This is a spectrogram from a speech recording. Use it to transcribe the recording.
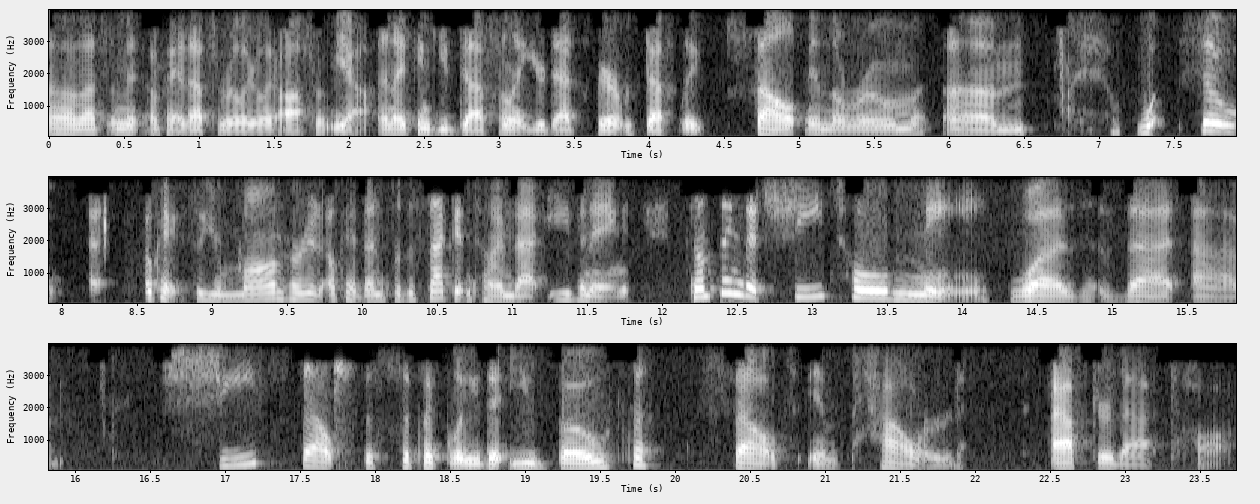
Oh, that's okay. That's really really awesome. Yeah, and I think you definitely your dad's spirit was definitely felt in the room. Um, so uh, okay, so your mom heard it. Okay, then for the second time that evening, something that she told me was that um, she felt specifically that you both felt empowered after that talk.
